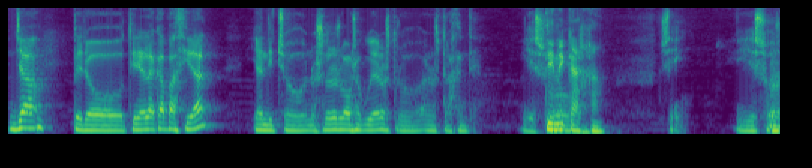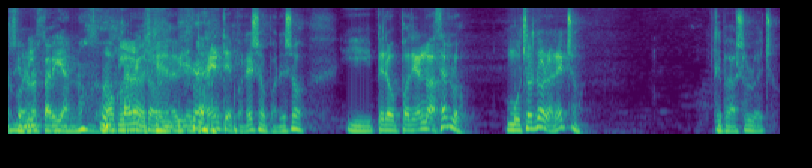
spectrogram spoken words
Ya, pero tiene la capacidad y han dicho, nosotros vamos a cuidar a, nuestro, a nuestra gente. Y eso, tiene caja. Sí. Y eso es si no, estarían, ¿no? No, claro, es que... evidentemente, por eso, por eso. Y, pero podrían no hacerlo. Muchos no lo han hecho. TripAdvisor lo ha hecho.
